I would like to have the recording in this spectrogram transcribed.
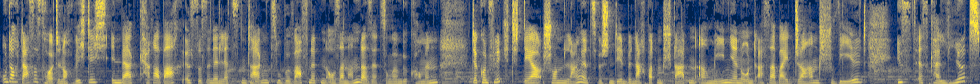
Und auch das ist heute noch wichtig. In Bergkarabach ist es in den letzten Tagen zu bewaffneten Auseinandersetzungen gekommen. Der Konflikt, der schon lange zwischen den benachbarten Staaten Armenien und Aserbaidschan schwelt, ist eskaliert.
